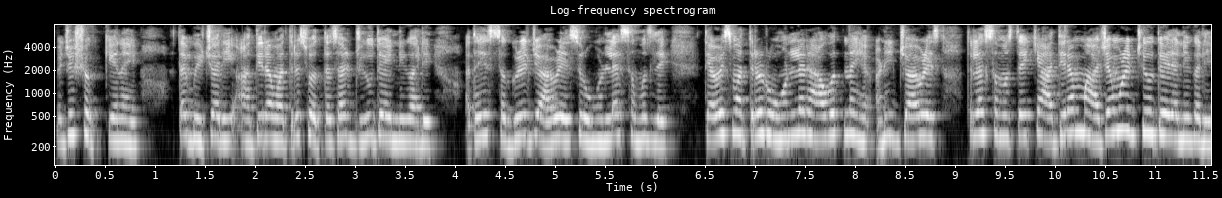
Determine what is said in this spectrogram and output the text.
म्हणजे शक्य नाही. आता बिचारी आदिरा मात्र स्वतःचा जीव द्यायला निघाली. आता हे सगळे ज्यावेळेस रोहनला समजले त्यावेळेस मात्र रोहनला राहत नाही आणि ज्यावेळेस त्याला समजतंय की आदिरा माझ्यामुळे जीव द्यायला निघाली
